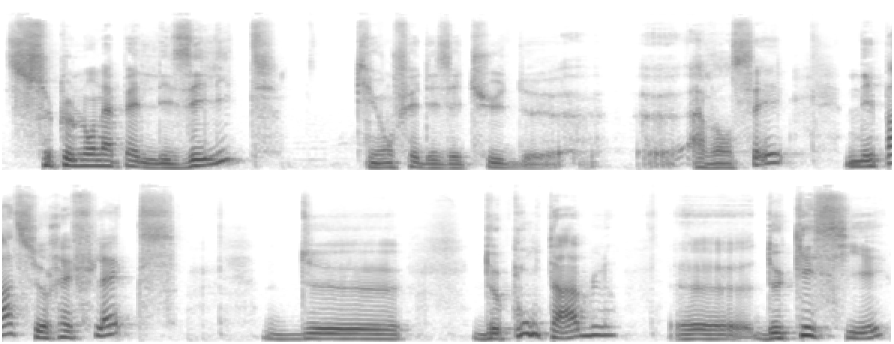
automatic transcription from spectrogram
ce que l'on appelle les élites, qui ont fait des études euh, avancées, n'est pas ce réflexe de de comptable, euh, de caissier,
